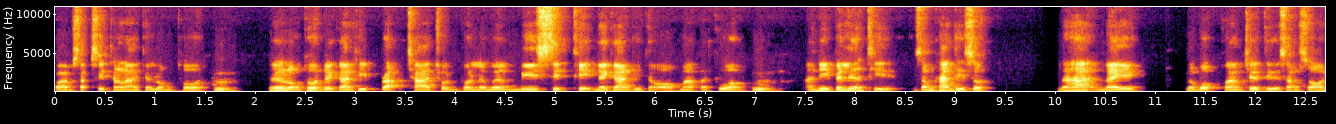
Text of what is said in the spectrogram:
ความศักดิ์สิทธิ์ทั้งหลายจะลงโทษ อืม เรื่องลงโทษโดยการที่ประชาชนพลเมืองมีสิทธิในการที่จะออกมาประท้วงอืมอันนี้เป็นเรื่องที่สำคัญที่สุดนะฮะในระบบความเชื่อถือสั่งสอน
